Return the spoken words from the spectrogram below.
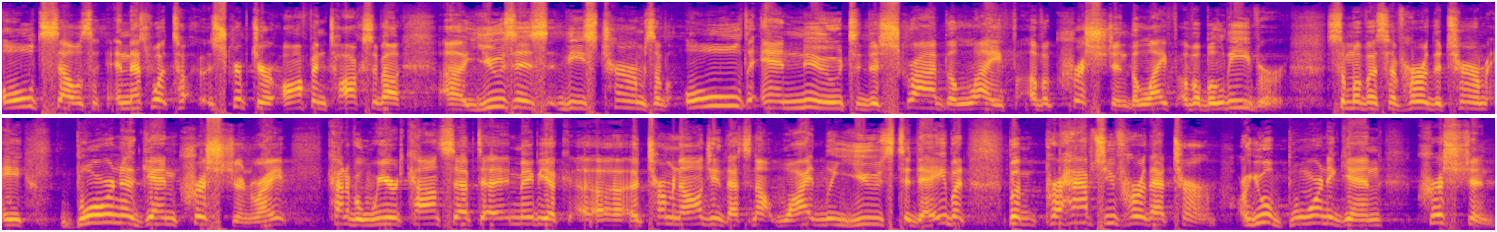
old selves, and that's what t- Scripture often talks about, uh, uses these terms of old and new to describe the life of a Christian, the life of a believer. Some of us have heard the term a born again Christian, right? Kind of a weird concept, uh, maybe a, a, a terminology that's not widely used today, but, but perhaps you've heard that term. Are you a born again Christian?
